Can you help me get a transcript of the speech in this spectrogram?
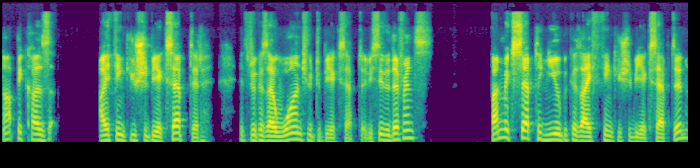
not because I think you should be accepted, it's because I want you to be accepted. You see the difference? If I'm accepting you because I think you should be accepted,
